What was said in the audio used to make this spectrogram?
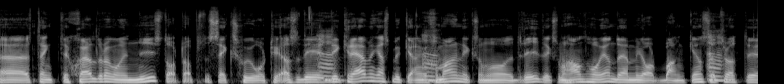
Uh, tänkte själv dra igång en ny startup sex, sju år till. Alltså det, ja. det kräver ganska mycket engagemang liksom, och driv. Liksom. Han har ju ändå en miljard på banken. Så ja. jag tror att det,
